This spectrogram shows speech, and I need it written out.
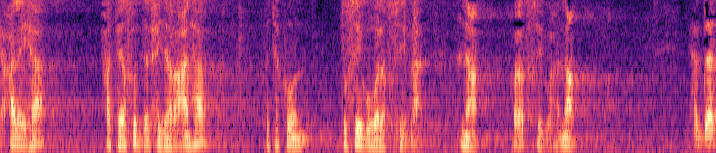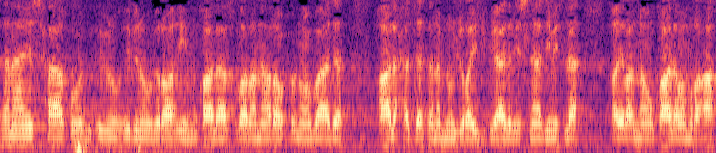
عليها حتى يصد الحجارة عنها فتكون تصيبه ولا تصيبها. نعم. ولا تصيبها. نعم. حدثنا إسحاق ابن, ابن إبراهيم قال أخبرنا روح بن عبادة قال حدثنا ابن جريج بهذا الإسناد مثله غير أنه قال وامرأة.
